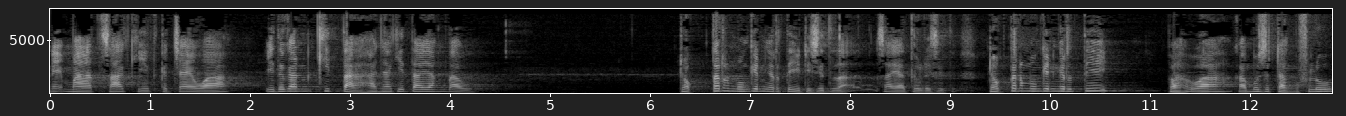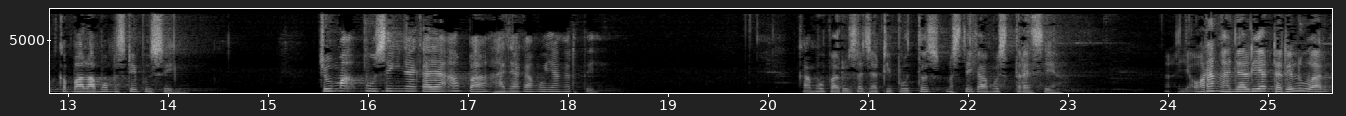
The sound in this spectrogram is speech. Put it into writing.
nikmat, sakit, kecewa, itu kan kita, hanya kita yang tahu. Dokter mungkin ngerti di situ tak saya tulis itu. Dokter mungkin ngerti bahwa kamu sedang flu, kepalamu mesti pusing. Cuma pusingnya kayak apa, hanya kamu yang ngerti. Kamu baru saja diputus, mesti kamu stres ya. Ya, orang hanya lihat dari luar,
